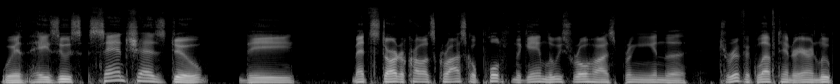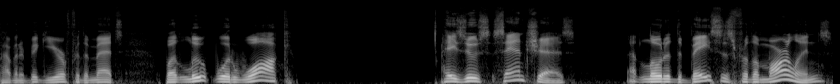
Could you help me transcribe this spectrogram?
With Jesus Sanchez due, the Mets starter Carlos Carrasco pulled from the game. Luis Rojas bringing in the terrific left-hander Aaron Loup, having a big year for the Mets. But Loup would walk Jesus Sanchez. That loaded the bases for the Marlins.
